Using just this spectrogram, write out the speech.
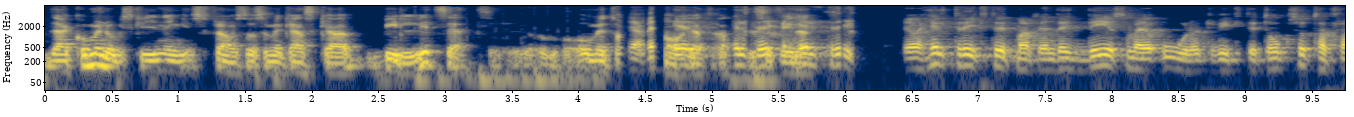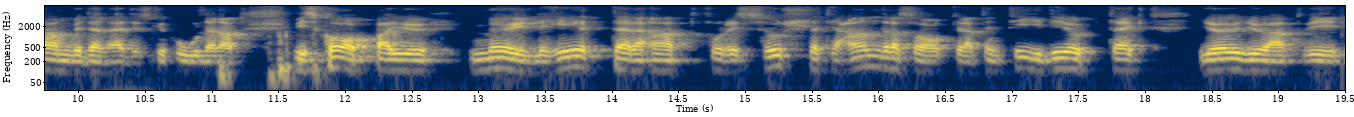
där kommer nog screening framstå som ett ganska billigt sätt om ett tag. Ja, helt, att, helt, helt, helt, Ja, helt riktigt Martin. Det är det som är oerhört viktigt också att ta fram i den här diskussionen. Att vi skapar ju möjligheter att få resurser till andra saker. Att en tidig upptäckt gör ju att vi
